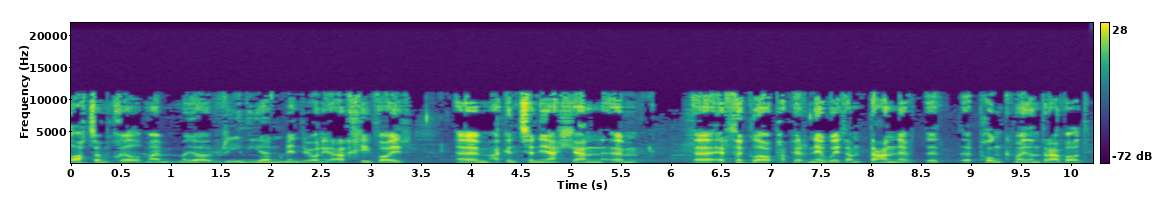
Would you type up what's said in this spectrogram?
Lot o ymchwil. Mae, mae o really yn mynd i fewn i'r archifoedd um, mm. ac yn tynnu allan um, uh, erthyglo o papur newydd amdan y, y, y pwnc mae o'n drafod.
